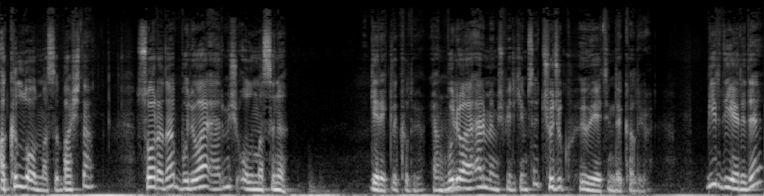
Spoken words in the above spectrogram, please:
akıllı olması başta sonra da buluğa ermiş olmasını gerekli kılıyor. Yani buluğa ermemiş bir kimse çocuk hüviyetinde kalıyor. Bir diğeri de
